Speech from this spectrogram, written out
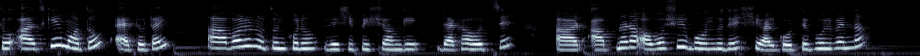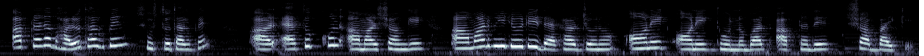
তো আজকের মতো এতটাই। আবারও নতুন কোনো রেসিপির সঙ্গে দেখা হচ্ছে। আর আপনারা অবশ্যই বন্ধুদের শেয়ার করতে ভুলবেন না। আপনারা ভালো থাকবেন, সুস্থ থাকবেন। আর এতক্ষণ আমার সঙ্গে আমার ভিডিওটি দেখার জন্য অনেক অনেক ধন্যবাদ আপনাদের সবাইকে।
